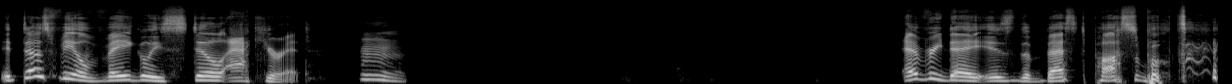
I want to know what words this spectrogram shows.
it does feel vaguely still accurate. Hmm. Every day is the best possible day.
